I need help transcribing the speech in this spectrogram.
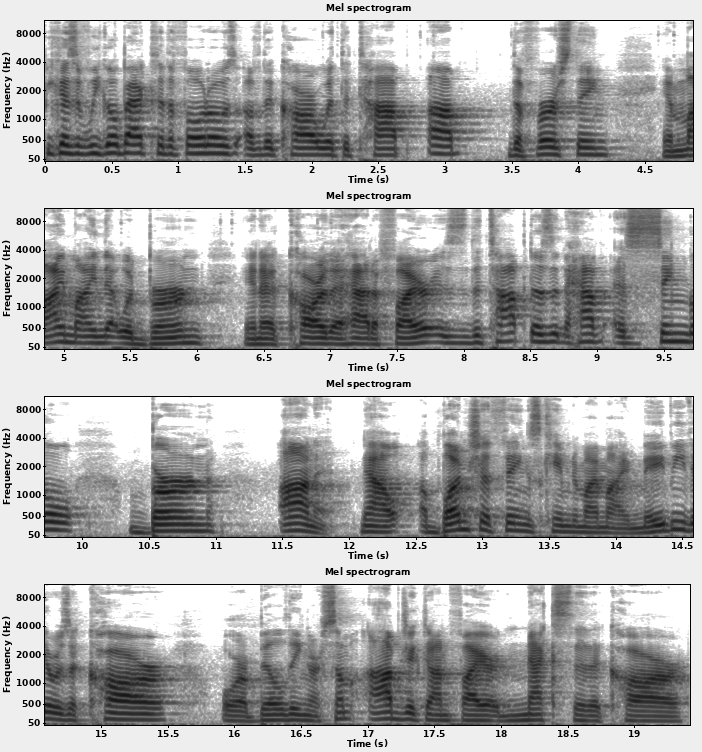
because if we go back to the photos of the car with the top up, the first thing in my mind that would burn in a car that had a fire is the top doesn't have a single burn on it. Now, a bunch of things came to my mind. Maybe there was a car or a building or some object on fire next to the car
